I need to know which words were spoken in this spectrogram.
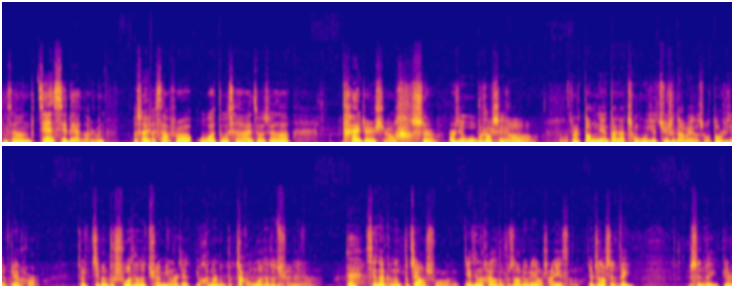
你像歼系列的什么，所以小时候我读起来就觉得太真实了。是，而且我不知道沈阳啊，就是当年大家称呼一些军事单位的时候，都是一些编号，就是基本不说他的全名，而且有很多人都不掌握他的全名。对，现在可能不这样说了，年轻的孩子都不知道六零幺啥意思了，就知道沈飞，沈飞，比如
